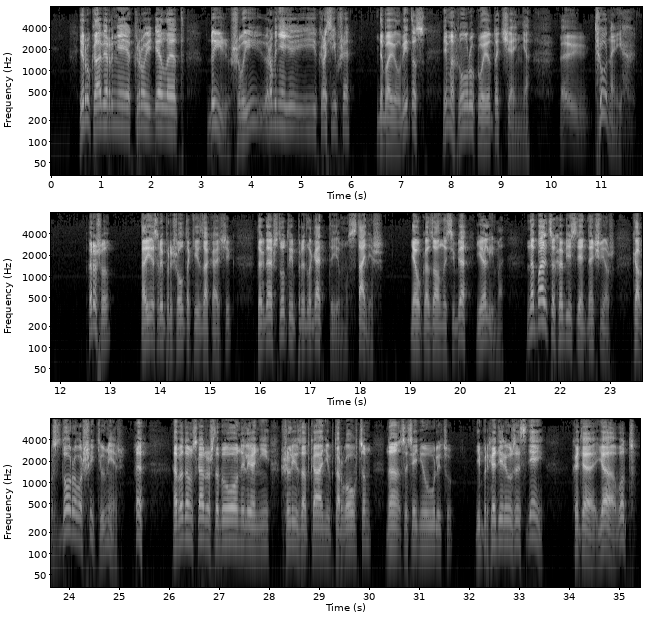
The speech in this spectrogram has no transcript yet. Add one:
и рука, вернее, крой делает, да и швы ровнее и красивше, — добавил Витас и махнул рукой от отчаяния. Э, — Тьфу на них! — Хорошо. А если пришел таки заказчик, тогда что ты предлагать-то ему станешь? Я указал на себя и Алима. На пальцах объяснять начнешь, как здорово шить умеешь. Хе. А потом скажешь, чтобы он или они шли за тканью к торговцам на соседнюю улицу и приходили уже с ней. Хотя я вот...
